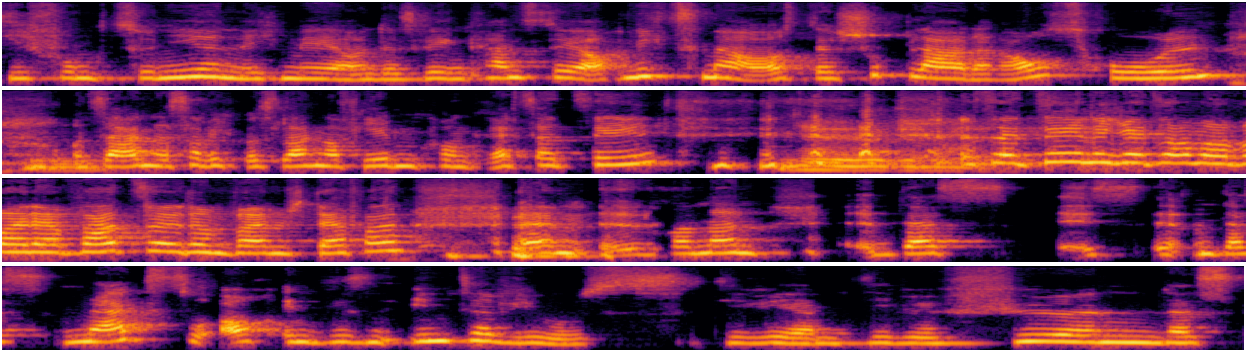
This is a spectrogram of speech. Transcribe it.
die funktionieren nicht mehr. Und deswegen kannst du ja auch nichts mehr aus der Schublade rausholen mhm. und sagen, das habe ich bislang auf jedem Kongress erzählt. Ja, ja, genau. Das erzähle ich jetzt auch mal bei der Patzelt und beim Stefan. ähm, sondern das ist, und das merkst du auch in diesen Interviews, die wir, die wir führen, dass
